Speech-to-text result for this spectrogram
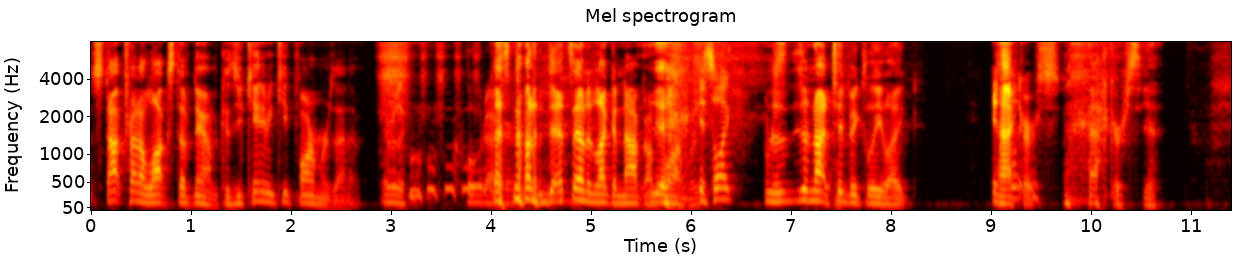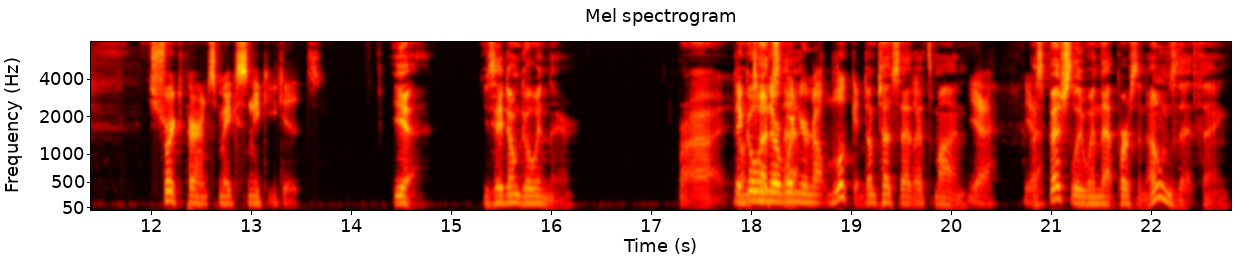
stop trying to lock stuff down because you can't even keep farmers out of it. there was a quote That's heard. not a, that sounded like a knock on Yeah. farmers. It's like I'm just- they're not typically like it's like Hackers. hackers. Yeah, strict parents make sneaky kids. yeah. You say don't go in there. right. They Don't go in touch there when you're not looking. Don't touch that. Like- that's mine. yeah. Yeah. Especially when that person owns that thing,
